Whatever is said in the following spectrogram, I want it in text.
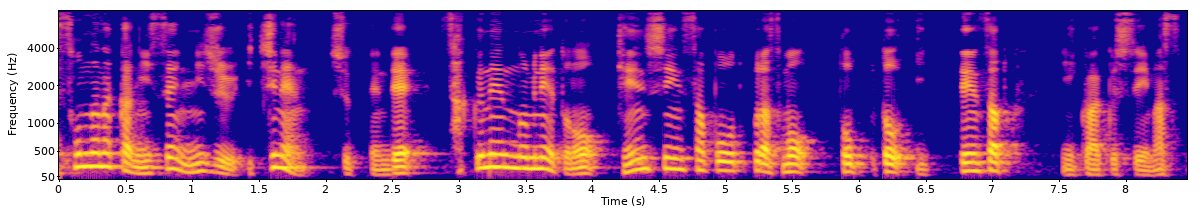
そんな中、2021年出展で昨年ノミネートの検診サポートプラスもトップと1点差と肉薄しています。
